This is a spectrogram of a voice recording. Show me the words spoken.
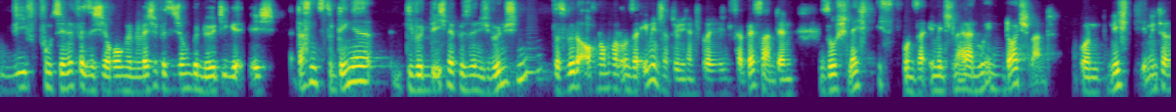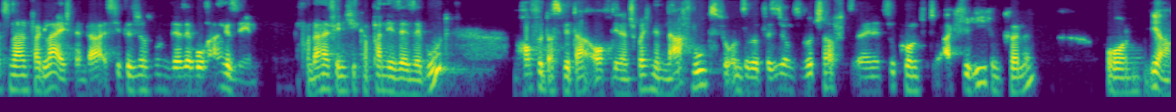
wie funktionieren Versicherungen, welche Versicherung benötige ich. Das sind so Dinge, die würde ich mir persönlich wünschen. Das würde auch nochmal unser Image natürlich entsprechend verbessern, denn so schlecht ist unser Image leider nur in Deutschland und nicht im internationalen Vergleich, denn da ist die Versicherungsbranche sehr, sehr hoch angesehen. Von daher finde ich die Kampagne sehr, sehr gut hoffe, dass wir da auch den entsprechenden Nachwuchs für unsere Versicherungswirtschaft äh, in der Zukunft akquirieren können. Und ja,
